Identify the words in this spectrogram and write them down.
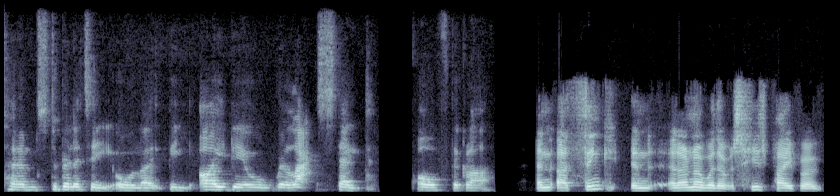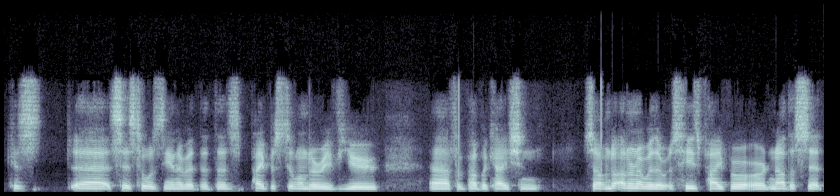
term stability or like the ideal relaxed state of the glass? And I think, and I don't know whether it was his paper because uh, it says towards the end of it that there's paper still under review uh, for publication. So not, i don't know whether it was his paper or another set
